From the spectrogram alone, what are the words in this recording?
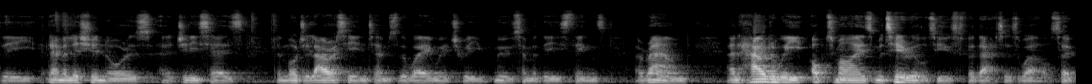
the demolition, or as uh, Gilly says, the modularity in terms of the way in which we move some of these things around, and how do we optimize materials used for that as well. So,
